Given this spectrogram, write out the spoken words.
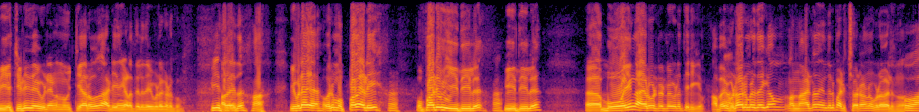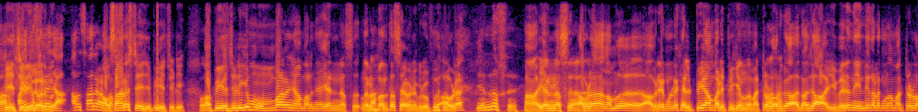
പി എച്ച് ഡി ഇവിടെയാണ്. നൂറ്റി അറുപത് അടി നീളത്തിൽ ഇത് ഇവിടെ കിടക്കും. അതായത് ആ ഇവിടെ ഒരു മുപ്പത് അടി അടി വീതിയിൽ വീതിയിൽ ബോയും കയറും ഇട്ടിട്ട് ഇവിടെ തിരിക്കും. അപ്പൊ ഇവിടെ വരുമ്പോഴത്തേക്കും നന്നായിട്ട് നീന്തൽ പഠിച്ചവരാണ് ഇവിടെ വരുന്നത്. പി എച്ച് ഡിയിൽ വരുന്നത്. അവസാന സ്റ്റേജ് പി എച്ച് ഡി ആ പി എച്ച് ഡിക്ക് മുമ്പാണ് ഞാൻ പറഞ്ഞ എൻ എസ് നിർബന്ധ സേവന ഗ്രൂപ്പ് അവിടെ. ആ എൻ എസ് അവിടെ നമ്മൾ അവരെ കൊണ്ട് ഹെൽപ്പ് ചെയ്യാൻ പഠിപ്പിക്കുന്നത്. മറ്റുള്ളവർക്ക് എന്താ വെച്ചാൽ ഇവർ നീന്തി കിടക്കുന്നത് മറ്റുള്ള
